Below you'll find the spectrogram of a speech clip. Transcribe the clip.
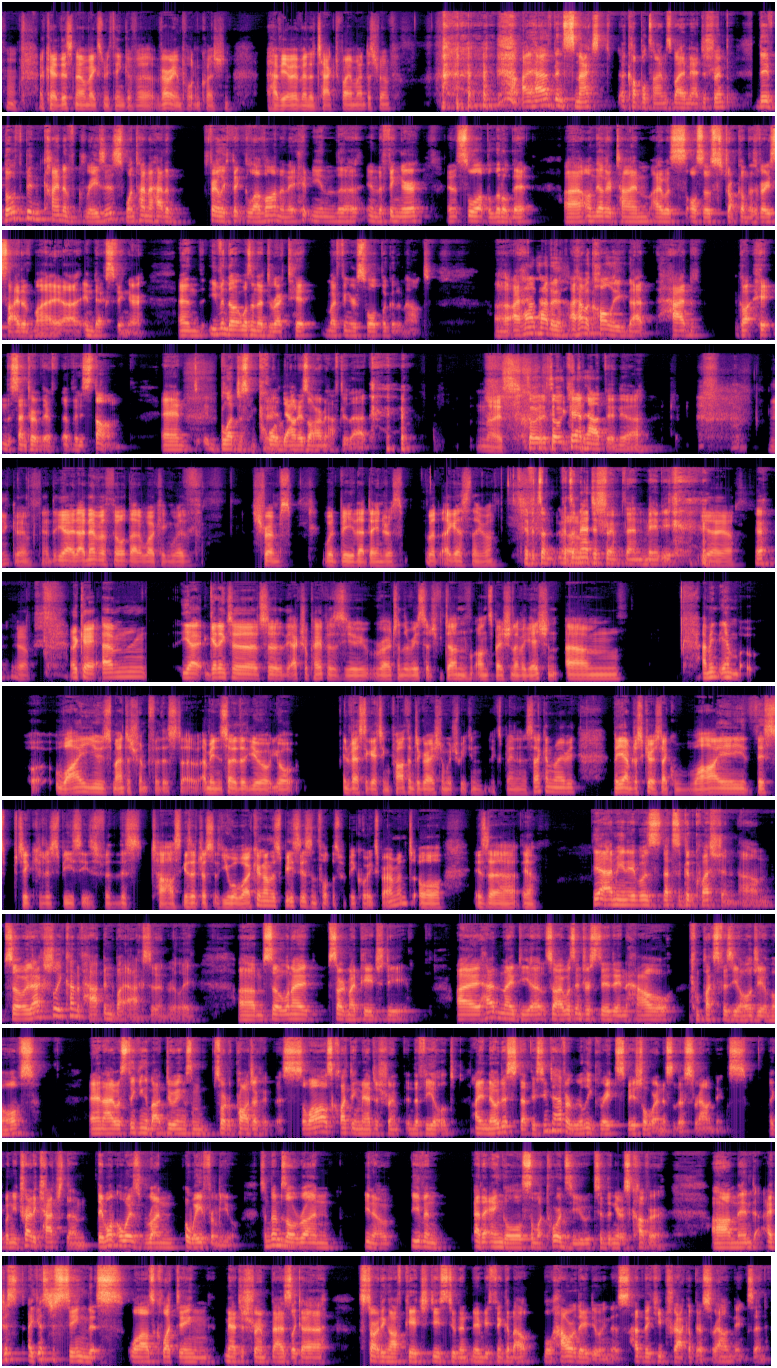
Hmm. Okay, this now makes me think of a very important question. Have you ever been attacked by a mantis shrimp? I have been smacked a couple times by a mantis shrimp. They've both been kind of grazes. One time I had a fairly thick glove on, and it hit me in the in the finger, and it swelled up a little bit. Uh, on the other time, I was also struck on the very side of my uh, index finger, and even though it wasn't a direct hit, my finger swelled up a good amount. Uh, I have had a I have a colleague that had got hit in the center of their of his thumb, and blood just okay. poured down his arm after that. nice. so so it can happen, yeah. Okay. Yeah, I never thought that working with shrimps would be that dangerous. But I guess they are. If it's a if it's um, a mantis shrimp, then maybe. yeah, yeah, yeah, yeah. Okay. Um. Yeah, getting to to the actual papers you wrote and the research you've done on spatial navigation. Um. I mean, yeah. why use mantis shrimp for this? Though? I mean, so that you're you're investigating path integration, which we can explain in a second, maybe. But yeah, I'm just curious, like, why this particular species for this task? Is it just you were working on the species and thought this would be a cool experiment, or is there, yeah? Yeah, I mean, it was that's a good question. Um, so it actually kind of happened by accident, really. Um, so when I started my PhD, I had an idea. So I was interested in how complex physiology evolves and I was thinking about doing some sort of project like this. So while I was collecting mantis shrimp in the field, I noticed that they seem to have a really great spatial awareness of their surroundings. Like when you try to catch them, they won't always run away from you. Sometimes they'll run, you know, even at an angle somewhat towards you to the nearest cover. Um, and I just, I guess, just seeing this while I was collecting mantis shrimp as like a starting off PhD student made me think about, well, how are they doing this? How do they keep track of their surroundings? And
